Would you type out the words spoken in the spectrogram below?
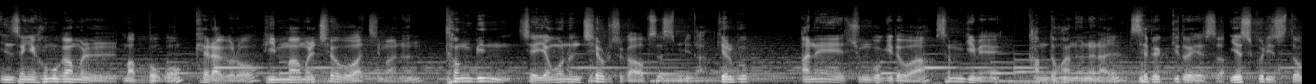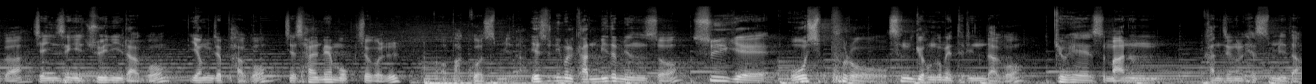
인생의 허무감을 맛보고 쾌락으로 빈 마음을 채워보았지만은 텅 빈 제 영혼은 채울 수가 없었습니다. 결국 아내의 중보기도와 섬김에 감동한 어느 날 새벽 기도에서 예수 그리스도가 제 인생의 주인이라고 영접하고 제 삶의 목적을 어, 바꾸었습니다. 예수님을 간 믿으면서 수익의 50% 선교 헌금에 드린다고 교회에서 많은 간증을 했습니다.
